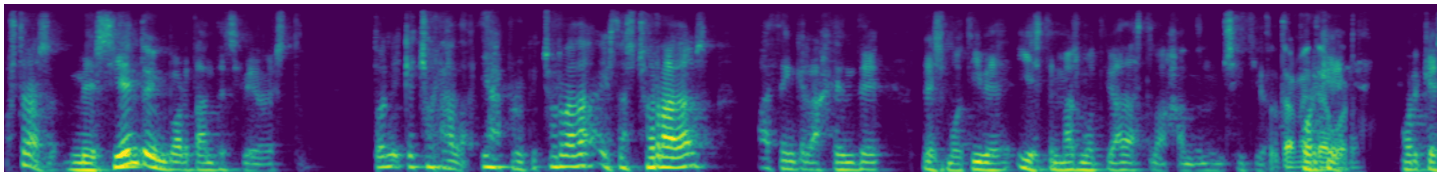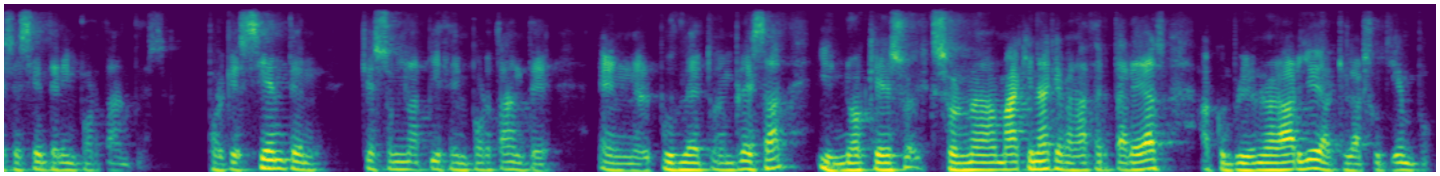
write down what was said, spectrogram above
Ostras, me siento importante si veo esto. Tony, qué chorrada. Ya, pero qué chorrada. Estas chorradas hacen que la gente les motive y estén más motivadas trabajando en un sitio. Totalmente ¿Por qué? Porque se sienten importantes, porque sienten que son una pieza importante en el puzzle de tu empresa y no que son una máquina que van a hacer tareas a cumplir un horario y alquilar su tiempo,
